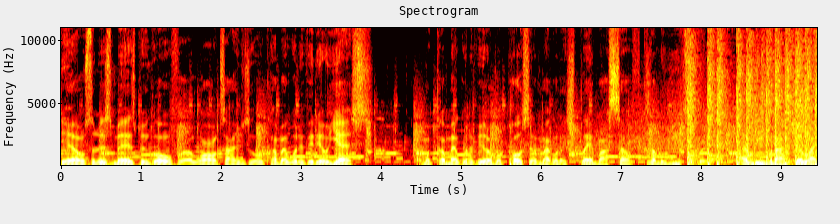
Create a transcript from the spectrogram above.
Damn, so this man's been going for a long time. He's gonna come back with a video. Yes, I'm gonna come back with a video. I'm gonna post it. I'm not gonna explain myself because I'm a YouTuber. I leave when I feel like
